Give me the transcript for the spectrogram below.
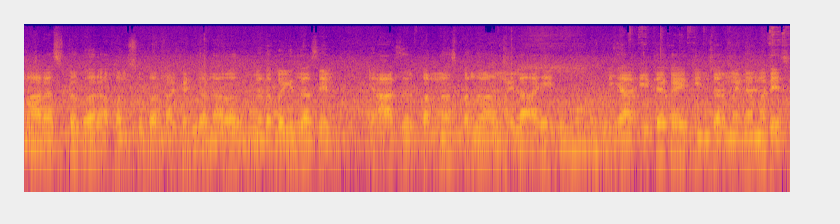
महाराष्ट्रभर आपण सुपर मार्केट करणार आहोत. तुम्ही आता बघितलं असेल की आज जर पन्नास पंधरा महिला आहे ह्या येत्या काही तीन चार महिन्यामध्येच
